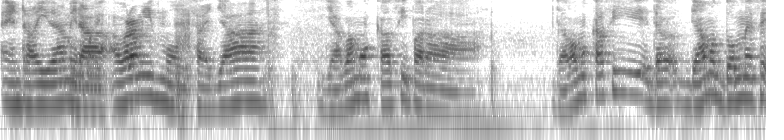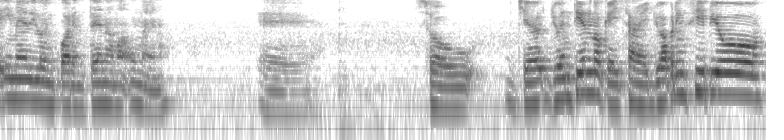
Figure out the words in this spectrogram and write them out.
En realidad, mira, ahora mismo, o sea, ya, ya vamos casi para. Ya vamos casi. Ya, llevamos dos meses y medio en cuarentena, más o menos. Eh, so, yo, yo entiendo que, ¿sabes? Yo a principio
